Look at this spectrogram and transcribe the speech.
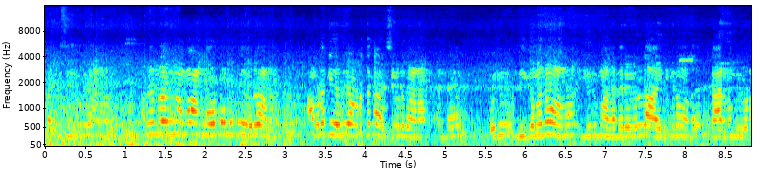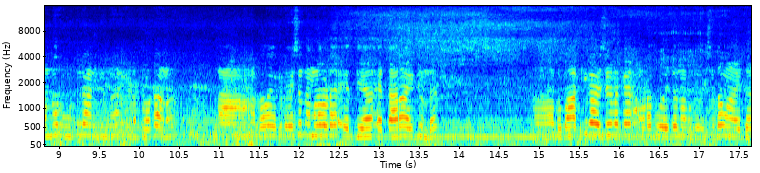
പ്ലേസും കൂടിയാണ് അത്. അതെന്തായാലും നമ്മൾ അങ്ങോട്ടൊന്ന് കയറുകയാണ് അവിടെ കയറി അവിടുത്തെ കാഴ്ചകൾ കാണാം. എന്റെ ഒരു നിഗമനമാണ് ഈ ഒരു മലനിരകളിലായിരിക്കണം അത്. കാരണം ഇവിടെ നിന്ന് റൂട്ട് കാണിക്കുന്ന ഇടത്തോട്ടാണ്. അപ്പോൾ ഏകദേശം നമ്മളവിടെ എത്തിയ എത്താറായിട്ടുണ്ട്. അപ്പോൾ ബാക്കി കാഴ്ചകളൊക്കെ അവിടെ പോയിട്ട് നമുക്ക് വിശദമായിട്ട്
